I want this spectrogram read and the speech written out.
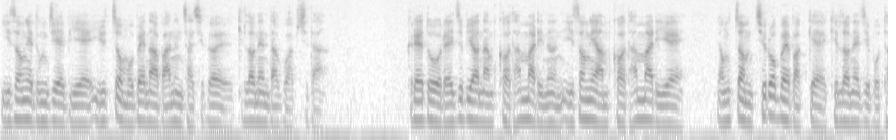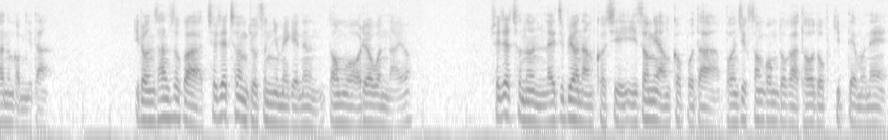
이성애 둥지에 비해 1.5배나 많은 자식을 길러낸다고 합시다. 그래도 레즈비언 암컷 한 마리는 이성애 암컷 한 마리의 0.75배밖에 길러내지 못하는 겁니다. 이런 산수가 최재천 교수님에게는 너무 어려웠나요? 최재천은 레즈비언 암컷이 이성애 암컷보다 번식 성공도가 더 높기 때문에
